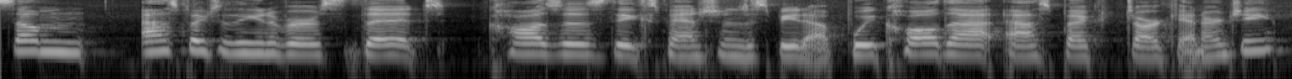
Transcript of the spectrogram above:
some aspect of the universe that causes the expansion to speed up. We call that aspect dark energy.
